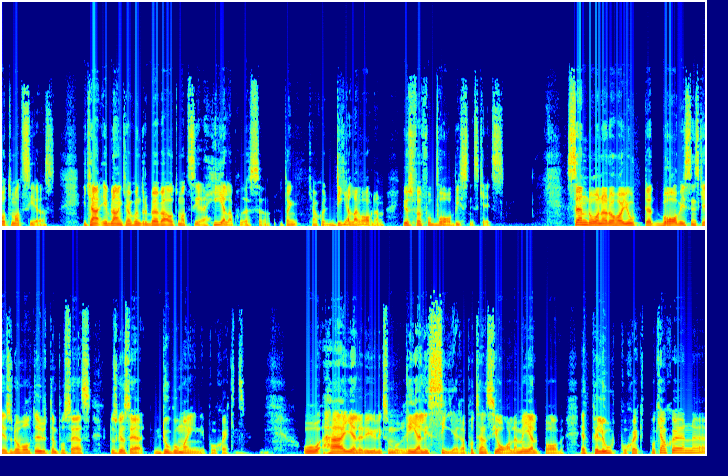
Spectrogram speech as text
automatiseras. Ibland kanske inte du behöver automatisera hela processen utan kanske delar av den just för att få bra business case. Sen då när du har gjort ett bra business case och du har valt ut en process, då skulle jag säga, då går man in i projekt. Och här gäller det ju liksom att realisera potentialen med hjälp av ett pilotprojekt på kanske en eh,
